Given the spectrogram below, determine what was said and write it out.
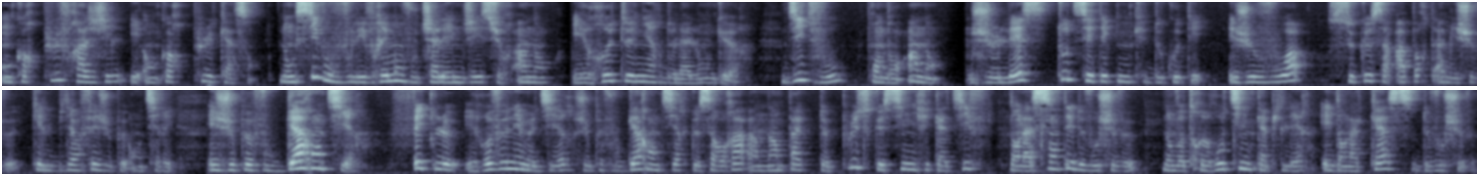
encore plus fragiles et encore plus cassants. Donc si vous voulez vraiment vous challenger sur un an et retenir de la longueur, dites-vous pendant un an, je laisse toutes ces techniques de côté et je vois ce que ça apporte à mes cheveux, quel bienfait je peux en tirer. Et je peux vous garantir Faites-le et revenez me dire, je peux vous garantir que ça aura un impact plus que significatif dans la santé de vos cheveux, dans votre routine capillaire et dans la casse de vos cheveux.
